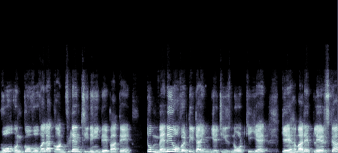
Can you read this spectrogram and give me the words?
वो उनको वो वाला कॉन्फिडेंस ही नहीं दे पाते हैं। तो मैंने ओवर द टाइम ये चीज़ नोट की है कि हमारे प्लेयर्स का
